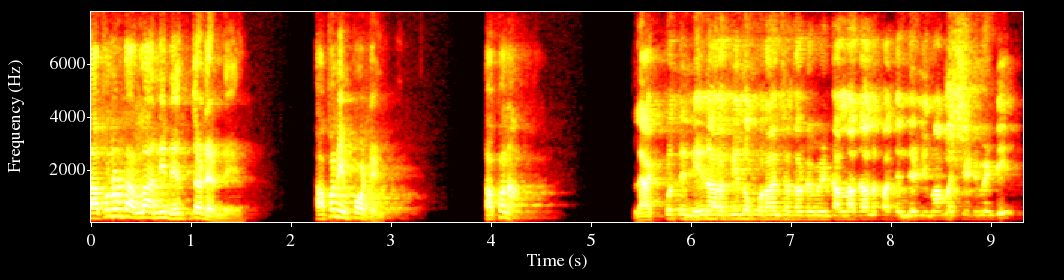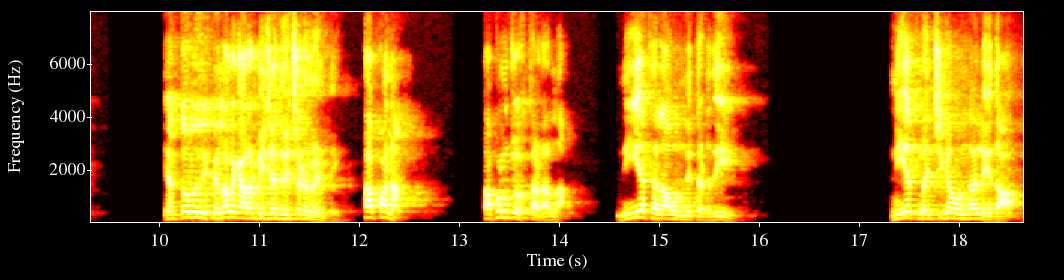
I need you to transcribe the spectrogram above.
తపన ఉంటే అల్లా అన్నీ నేర్పుతాడండి. తపన ఇంపార్టెంట్ తపన. లేకపోతే నేను అరబీలో ఖురాన్ చదవడం ఏంటి అల్లా దాని పద్దెనిమిది ఏళ్ళు ఇమామ చేయడం ఏంటి? ఎంతోమంది పిల్లలకి అరబీ చదివించడం ఏంటి? తపన. తపన చూస్తాడు అల్లా. నియత్ ఎలా ఉంది ఇతడిది? నియత్ మంచిగా ఉందా లేదా?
